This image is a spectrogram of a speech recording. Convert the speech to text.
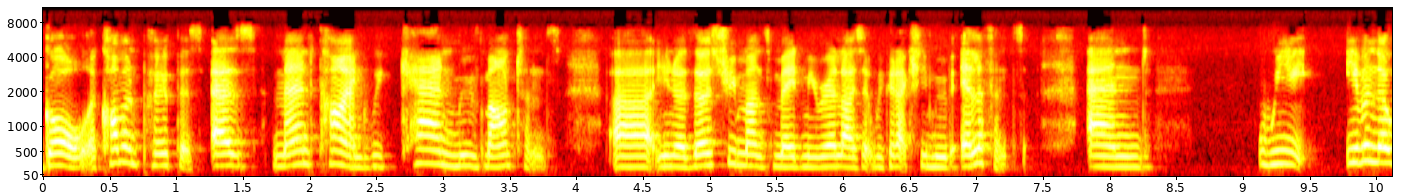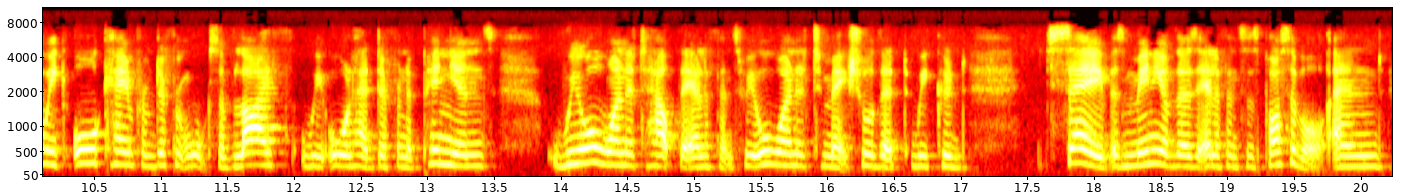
goal, a common purpose as mankind, we can move mountains. Uh, you know, those three months made me realize that we could actually move elephants. And we, even though we all came from different walks of life, we all had different opinions, we all wanted to help the elephants. We all wanted to make sure that we could save as many of those elephants as possible. And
